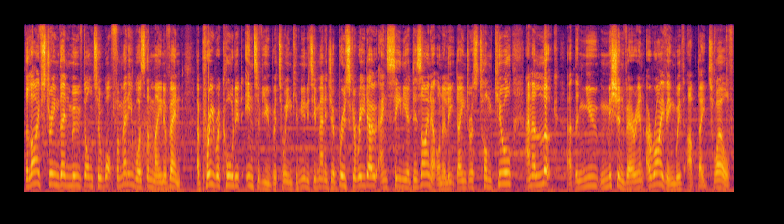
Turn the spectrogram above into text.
The livestream then moved on to what for many was the main event a pre-recorded interview between community manager Bruce Garrido and senior designer on Elite Dangerous Tom Kuehl and a look at the new mission variant arriving with update 12.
